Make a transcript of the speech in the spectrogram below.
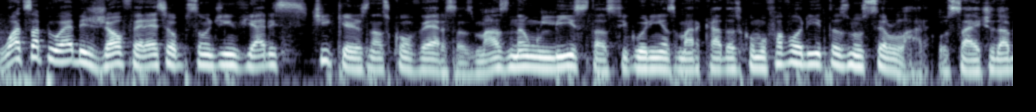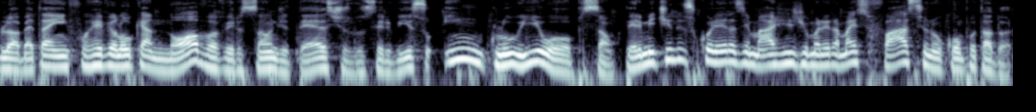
O WhatsApp Web já oferece a opção de enviar stickers nas conversas, mas não lista as figurinhas marcadas como favoritas no celular. O site WA Beta Info revelou que a nova versão de testes do serviço incluiu a opção, permitindo escolher as imagens de maneira mais fácil no computador.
